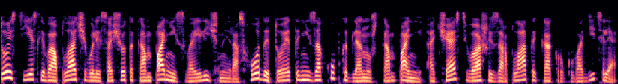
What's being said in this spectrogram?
То есть, если вы оплачивали со счета компании свои личные расходы, то это не закупка для нужд компании, а часть вашей зарплаты как руководителя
